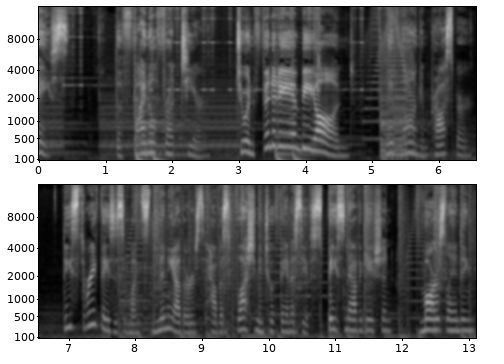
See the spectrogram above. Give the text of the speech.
space, the final frontier, to infinity and beyond. Live long and prosper. These three phases, amongst many others, have us flashing into a fantasy of space navigation, Mars landing,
